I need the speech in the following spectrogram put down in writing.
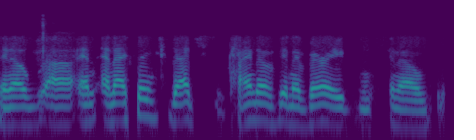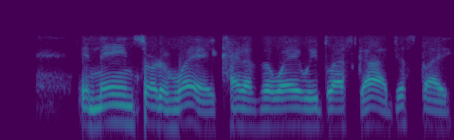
You know, uh, and and I think that's kind of in a very, you know, inane sort of way, kind of the way we bless God, just by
